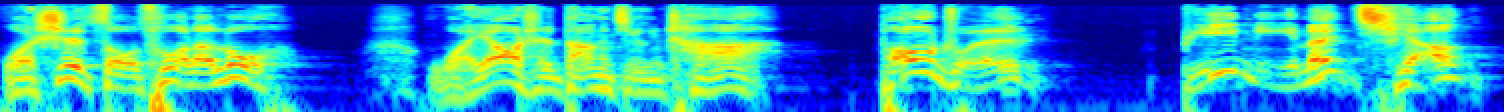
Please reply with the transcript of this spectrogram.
我是走错了路。我要是当警察，保准比你们强。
